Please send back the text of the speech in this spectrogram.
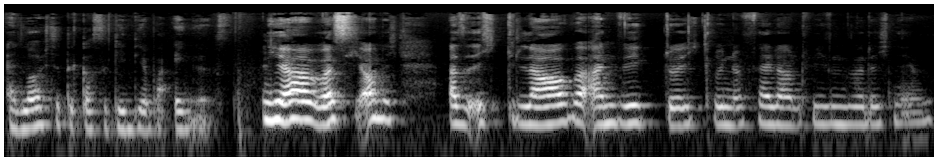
erleuchtete Gasse gehen, die aber eng ist? Ja, weiß ich auch nicht. Also ich glaube, einen Weg durch grüne Felder und Wiesen würde ich nehmen.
